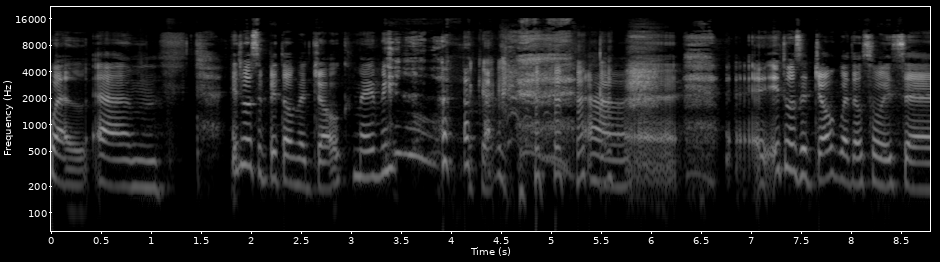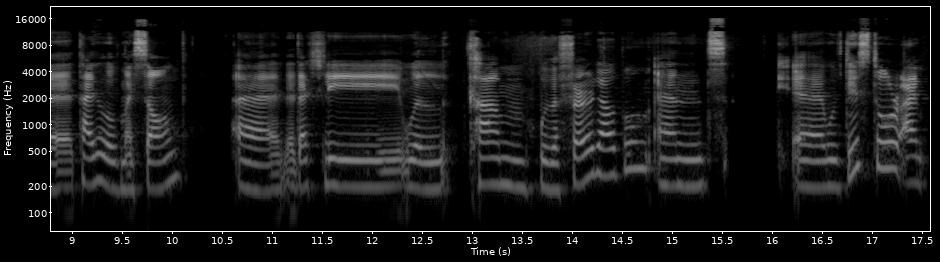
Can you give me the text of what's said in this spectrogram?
Well, um, it was a bit of a joke, maybe. okay. uh, it was a joke, but also it's a title of my song. Uh, that actually will come with a third album and uh, with this tour, I'm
